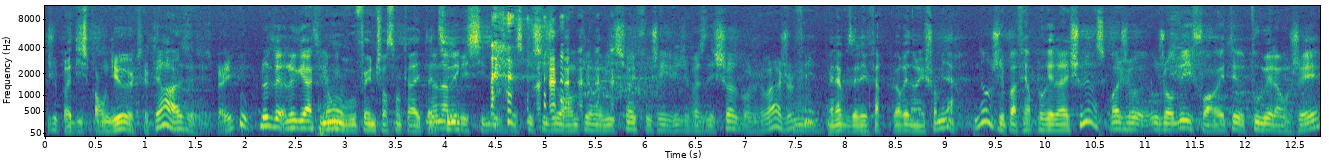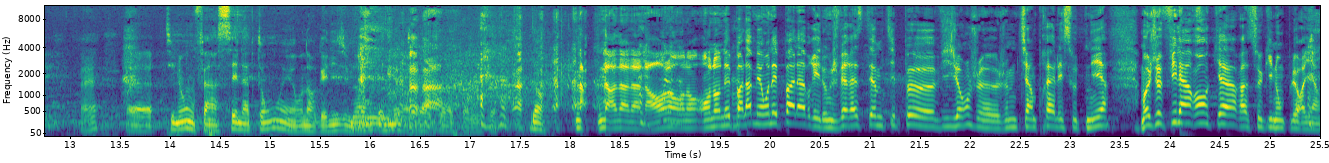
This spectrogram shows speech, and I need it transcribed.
Je suis pas dispendieux, etc. C'est pas du tout. Le, le gars qui Sinon, on vous fait une chanson caritative. Non, non, mais si, parce que si je veux remplir ma mission, il faut que j'aille- je fasse des choses. Bon, je, voilà, je le fais. Mais là, vous allez faire pleurer dans les chaumières. Non, je vais pas faire pleurer dans les chaumières. parce que Moi, je- aujourd'hui, il faut arrêter de tout mélanger. Hein. Euh, Sinon, on fait un sénaton et on organise une Non, oui, non, non, Non, non, non, non, non, on n'en est pas là, mais on n'est pas à l'abri. Donc je vais rester un petit peu euh, vigilant, je, je me tiens prêt à les soutenir. Moi, je file un rencard à ceux qui n'ont plus rien,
